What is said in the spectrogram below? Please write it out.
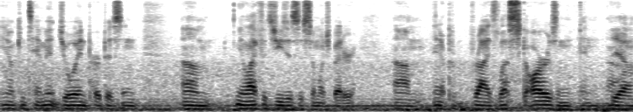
you know contentment, joy, and purpose. And um, you know, life with Jesus is so much better, um, and it provides less scars and, and um, Yeah.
